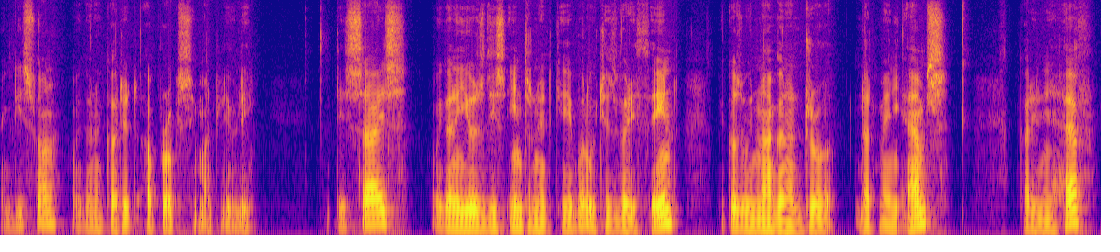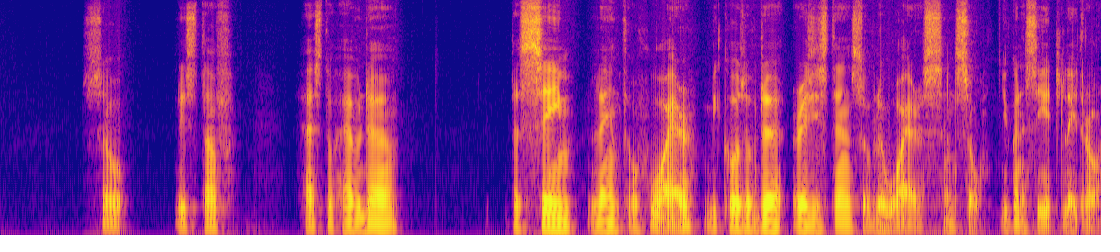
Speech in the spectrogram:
Like this one we're gonna cut it approximately this size. We're gonna use this internet cable which is very thin because we're not gonna draw that many amps. Cut it in half. So this stuff has to have the the same length of wire because of the resistance of the wires and so you're gonna see it later on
